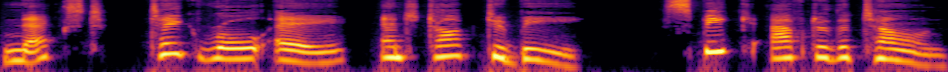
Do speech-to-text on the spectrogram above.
Next, take role A and talk to B. Speak after the tone.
